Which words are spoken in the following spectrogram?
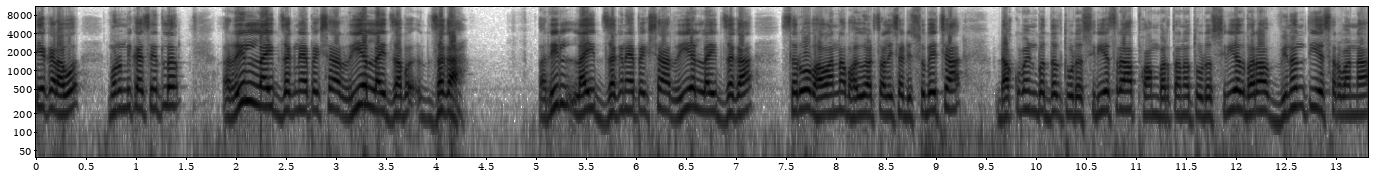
ते करावं. म्हणून मी काय सांगितलं रील लाईफ जगण्यापेक्षा रिअल लाईफ जब जगा. रील लाईफ जगण्यापेक्षा रिअल लाईफ जगा. सर्व भावांना भावी वाटचालीसाठी शुभेच्छा. डॉक्युमेंटबद्दल थोडं सिरियस राहा फॉर्म भरताना थोडं सिरियस भरा. विनंती आहे सर्वांना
